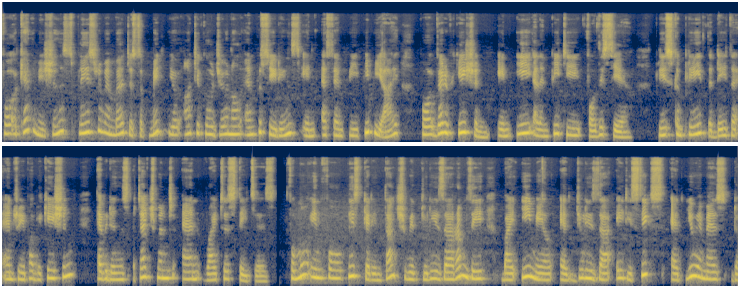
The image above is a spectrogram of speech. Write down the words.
For academicians, please remember to submit your article, journal, and proceedings in SMP PPI for verification in ELNPT for this year. Please complete the data entry publication, evidence attachment, and writer status. For more info, please get in touch with Juliza Ramsey by email at juliza86 at ums.edu.my.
